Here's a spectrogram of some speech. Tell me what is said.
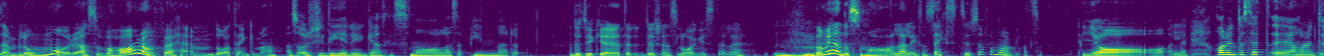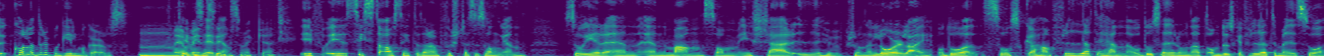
000 blommor. Alltså vad har de för hem då, tänker man? Alltså orkidéer är ju ganska smala så pinnar typ. Du tycker att det, det känns logiskt eller? Mm. De är ändå smala liksom, 60 000 får man plats med. Ja, eller... Har du inte sett, eh, har du inte, kollade du på Gilmore Girls? Mm, jag minns inte så mycket. I, I sista avsnittet av den första säsongen så är det en, en man som är kär i huvudpersonen Lorelai och då så ska han fria till henne och då säger hon att om du ska fria till mig så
